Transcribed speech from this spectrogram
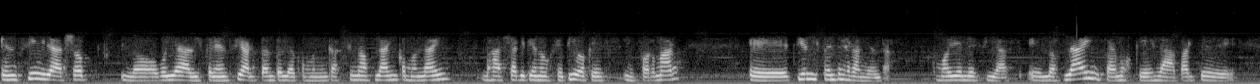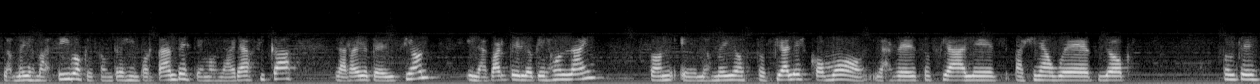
En sí, mira, yo lo voy a diferenciar tanto la comunicación offline como online, más allá que tiene un objetivo que es informar, eh, tiene diferentes herramientas como bien decías, los offline sabemos que es la parte de los medios masivos, que son tres importantes, tenemos la gráfica, la radio y televisión, y la parte de lo que es online son eh, los medios sociales como las redes sociales, página web, blogs. Entonces,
